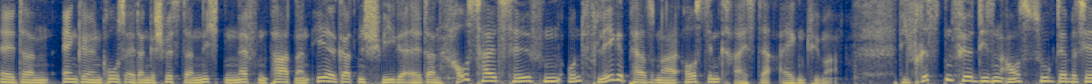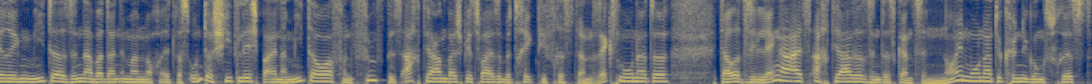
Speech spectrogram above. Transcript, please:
Eltern, Enkeln, Großeltern, Geschwistern, Nichten, Neffen, Partnern, Ehegatten, Schwiegereltern, Haushaltshilfen und Pflegepersonal aus dem Kreis der Eigentümer. Die Fristen für diesen Auszug der bisherigen Mieter sind aber dann immer noch etwas unterschiedlich. Bei einer Mietdauer von fünf bis acht Jahren beispielsweise beträgt die Frist dann sechs Monate. Dauert sie länger als acht Jahre, sind es ganze neun Monate Kündigungsfrist.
